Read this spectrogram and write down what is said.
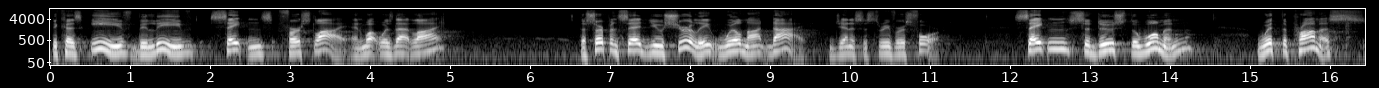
because Eve believed Satan's first lie. And what was that lie? The serpent said, You surely will not die. Genesis 3, verse 4. Satan seduced the woman with the promise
